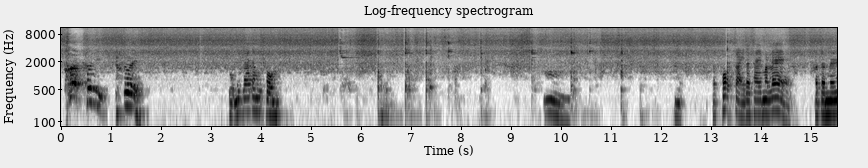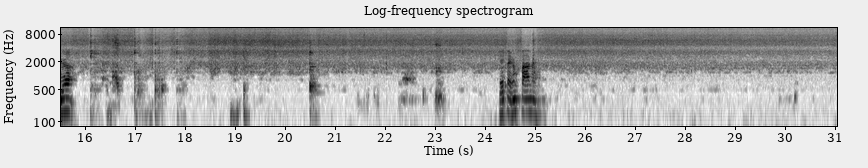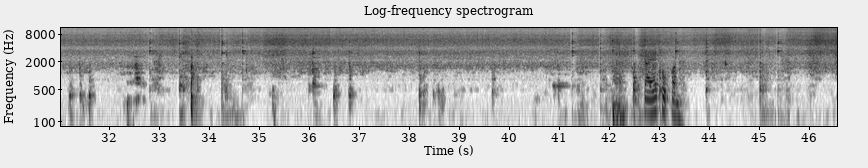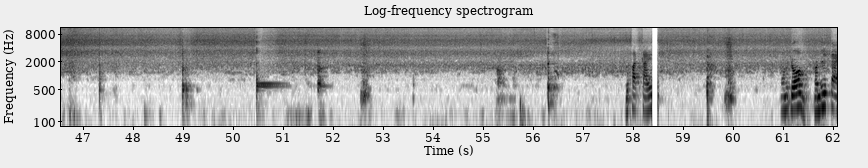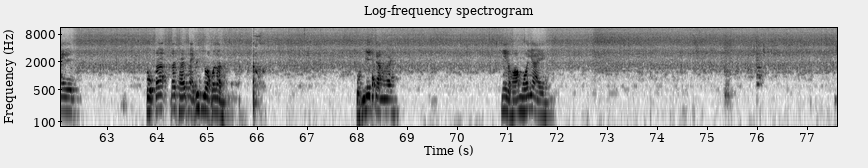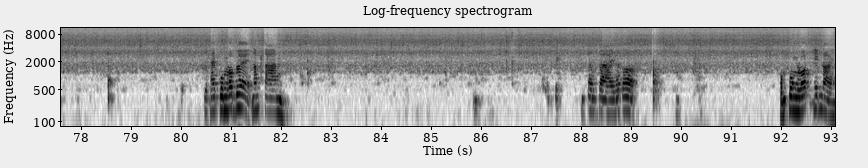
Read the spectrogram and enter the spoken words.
เฮ้ยเฮ้ยถูกไม่ได้ท่านผู้ชม อืมเนี่ยแล้วพอกไก่กระชายมาแล่ก็จะเนื้อใช้ใส่น้ำปลาหน่อย ให้สุกก่อนเดี๋ยวผัดไก่ท่านผู้ชมตอนนี้ไก่สุกแล้วแล้วใช้ใส่พริกหยวกไปก่อนฉุนนี่จังเลย นี่หอมหัวใหญ่ จะใช้ปรุงรสด้วยน้ำตาล น้ำตาลทรายแล้วก็ ผมปรุงรสนิดหน่อย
